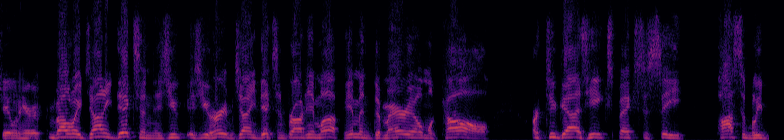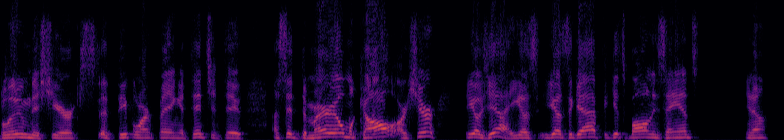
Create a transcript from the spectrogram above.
Jalen Harris. And by the way, Johnnie Dixon, as you as you heard him, Johnnie Dixon brought him up. Him and Demario McCall are two guys he expects to see possibly bloom this year that people aren't paying attention to. I said, Demario McCall, are you sure? He goes, yeah. He goes, he goes, the guy if he gets the ball in his hands, you know,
